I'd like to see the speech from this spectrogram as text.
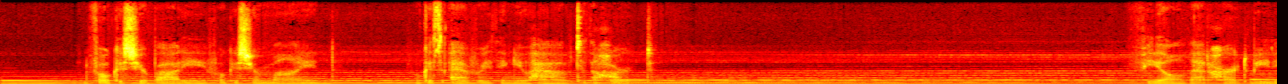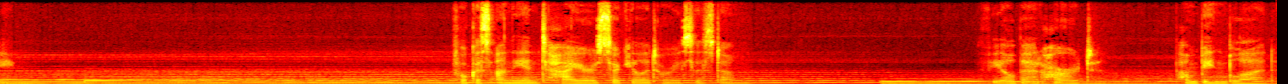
And focus your body, focus your mind, focus everything you have to the heart. Feel that heart beating. Focus on the entire circulatory system. Feel that heart pumping blood.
